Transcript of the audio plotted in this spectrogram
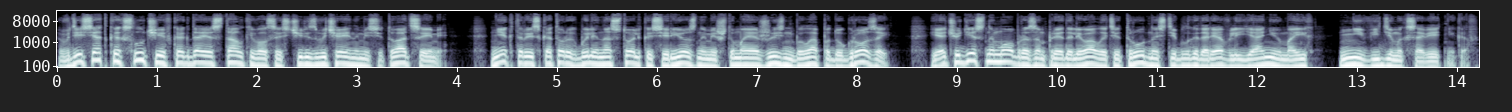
В десятках случаев, когда я сталкивался с чрезвычайными ситуациями, некоторые из которых были настолько серьезными, что моя жизнь была под угрозой, я чудесным образом преодолевал эти трудности благодаря влиянию моих невидимых советников.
